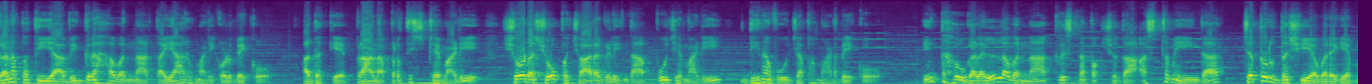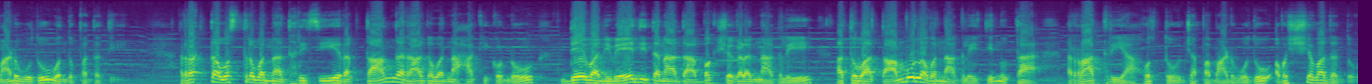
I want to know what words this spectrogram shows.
ಗಣಪತಿಯ ವಿಗ್ರಹವನ್ನ ತಯಾರು ಮಾಡಿಕೊಳ್ಬೇಕು. ಅದಕ್ಕೆ ಪ್ರಾಣ ಪ್ರತಿಷ್ಠೆ ಮಾಡಿ ಷೋಡಶೋಪಚಾರಗಳಿಂದ ಪೂಜೆ ಮಾಡಿ ದಿನವೂ ಜಪ ಮಾಡಬೇಕು. ಇಂತಹವುಗಳೆಲ್ಲವನ್ನ ಕೃಷ್ಣ ಪಕ್ಷದ ಅಷ್ಟಮಿಯಿಂದ ಚತುರ್ದಶಿಯವರೆಗೆ ಮಾಡುವುದು ಒಂದು ಪದ್ಧತಿ. ರಕ್ತ ವಸ್ತ್ರವನ್ನ ಧರಿಸಿ ರಕ್ತಾಂಗ ರಾಗವನ್ನ ಹಾಕಿಕೊಂಡು ದೇವ ನಿವೇದಿತನಾದ ಭಕ್ಷ್ಯಗಳನ್ನಾಗಲಿ ಅಥವಾ ತಾಂಬೂಲವನ್ನಾಗಲಿ ತಿನ್ನುತ್ತಾ ರಾತ್ರಿಯ ಹೊತ್ತು ಜಪ ಮಾಡುವುದು ಅವಶ್ಯವಾದದ್ದು.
